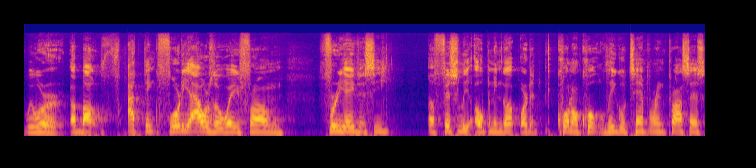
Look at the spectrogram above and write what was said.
we were about I think forty hours away from free agency officially opening up or the quote unquote legal tampering process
